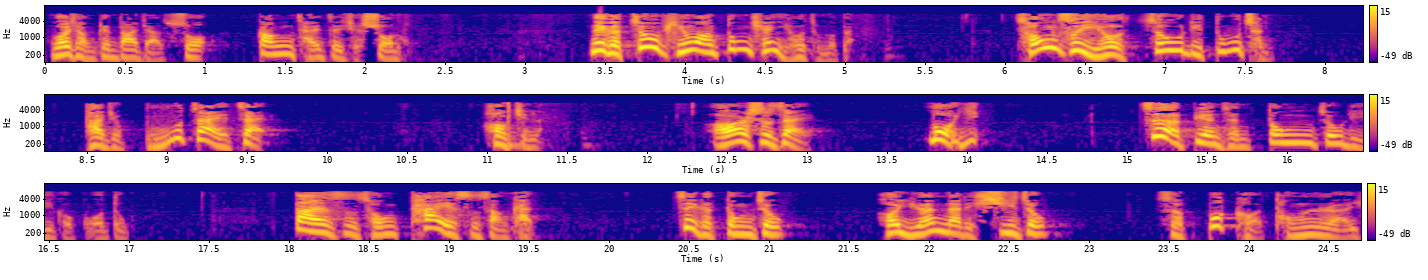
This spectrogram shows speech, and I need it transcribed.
我想跟大家说刚才这些说明。那个周平王东迁以后怎么办？从此以后，周的都城。他就不再在鎢京了，而是在洛邑，这变成东周的一个国都。但是从态势上看，这个东周和原来的西周是不可同日而语。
